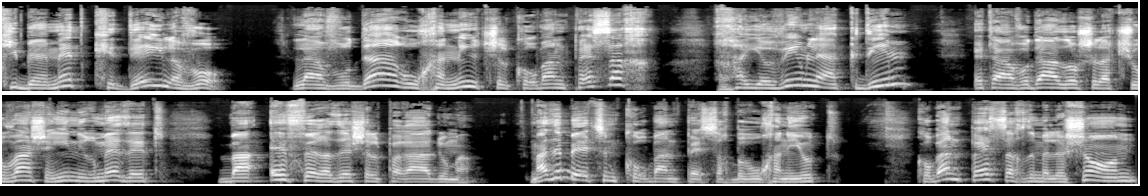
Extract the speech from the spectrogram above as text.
כי באמת כדי לבוא לעבודה הרוחנית של קורבן פסח, חייבים להקדים את העבודה הזו של התשובה שהיא נרמזת באפר הזה של פרה אדומה. מה זה בעצם קורבן פסח ברוחניות? קורבן פסח זה מלשון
